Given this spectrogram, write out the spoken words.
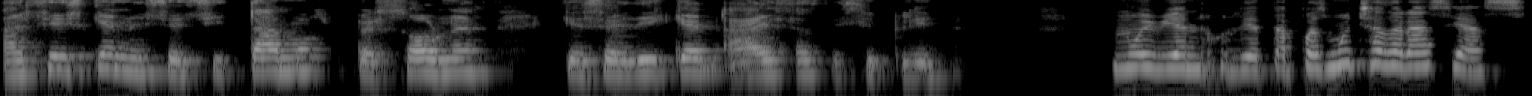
Así es que necesitamos personas que se dediquen a esas disciplinas. Muy bien, Julieta. Pues muchas gracias.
